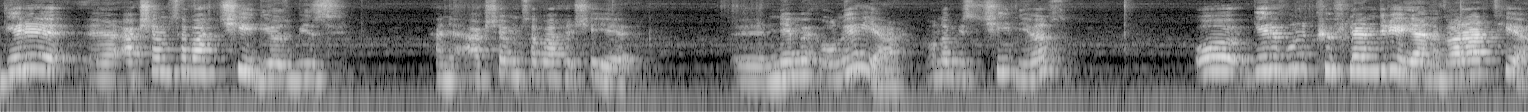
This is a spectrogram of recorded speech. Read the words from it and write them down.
geri e, akşam sabah çiğ diyoruz biz. Hani akşam sabah şeyi e, nemi oluyor ya ona biz çiğ diyoruz. O geri bunu küflendiriyor yani karartıyor.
